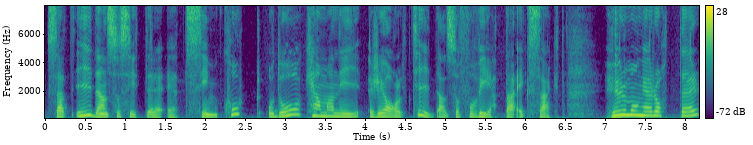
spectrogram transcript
Så att i den så sitter det ett simkort och då kan man i realtid alltså få veta exakt hur många råttor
